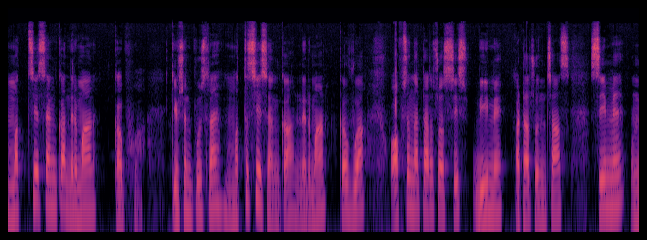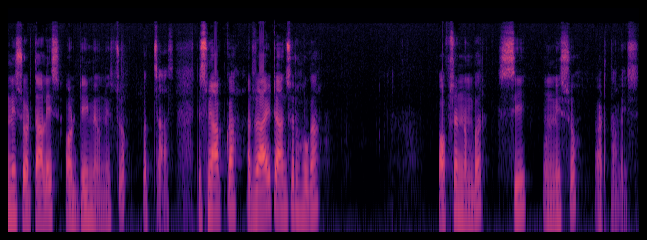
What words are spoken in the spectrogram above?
मत्स्य संघ का निर्माण कब हुआ? क्वेश्चन पूछ रहा है, मत्स्य संघ का निर्माण कब हुआ? ऑप्शन अठारह बी में अठारह सी में उन्नीस और डी में उन्नीस इसमें आपका राइट आंसर होगा। ऑप्शन नंबर सी 1948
